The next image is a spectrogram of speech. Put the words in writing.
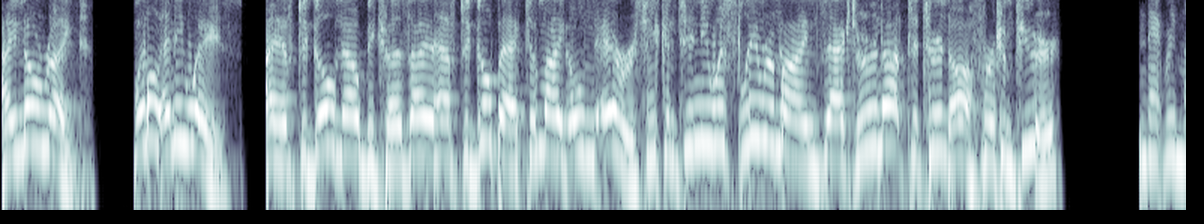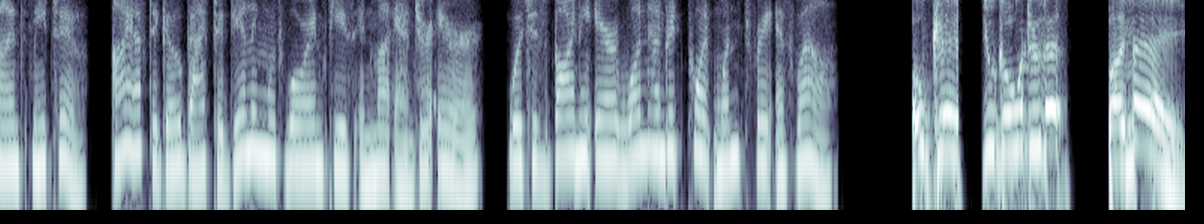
I know, right? Well, anyways, I have to go now because I have to go back to my own error to continuously remind Zactor not to turn off her computer. That reminds me too. I have to go back to dealing with War and Peace in my Andrew error, which is Barney error 100.13 as well. Okay, you go and do that. Bye, May.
